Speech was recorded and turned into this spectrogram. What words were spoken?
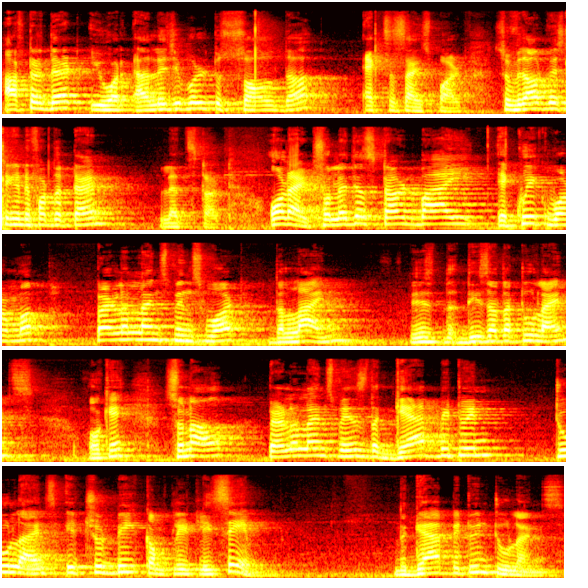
After that, you are eligible to solve the exercise part. So without wasting any further time, let's start. Alright, so let's start by a quick warm up. Parallel lines means what? The line, these are the two lines. Okay, so now parallel lines means the gap between two lines it should be completely same. The gap between two lines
